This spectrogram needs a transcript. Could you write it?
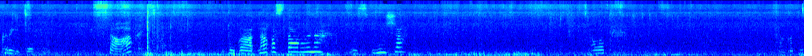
вкрити. Так, дуга одна поставлена, ось інша. От так от тут,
